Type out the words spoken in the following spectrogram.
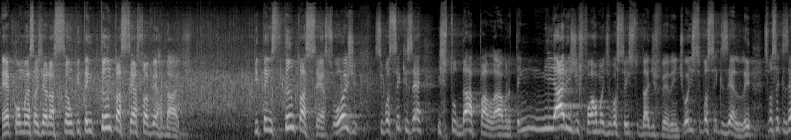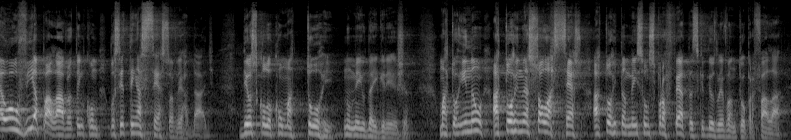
é como essa geração que tem tanto acesso à verdade que tens tanto acesso. Hoje, se você quiser estudar a palavra, tem milhares de formas de você estudar diferente. Hoje, se você quiser ler, se você quiser ouvir a palavra, tem como, você tem acesso à verdade. Deus colocou uma torre no meio da igreja. Uma torre, e não, a torre não é só o acesso, a torre também são os profetas que Deus levantou para falar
